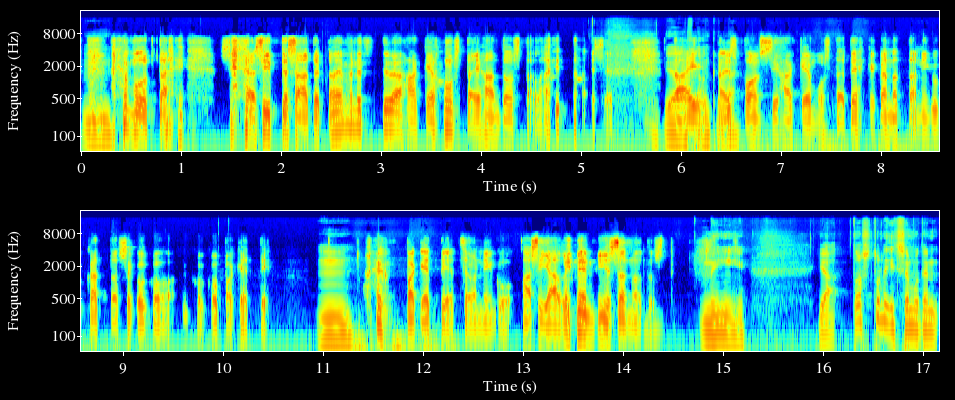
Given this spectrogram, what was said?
mm. mutta niin, se, sitten saat, että no en mä nyt työhakemusta ihan tuosta laittaisi, tai, tai sponssihakemusta, että ehkä kannattaa niin kuin, katsoa se koko, koko paketti mm. paketti, että se on niin kuin asiallinen niin sanotusti. Niin. Ja tuossa tuli itse muuten,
